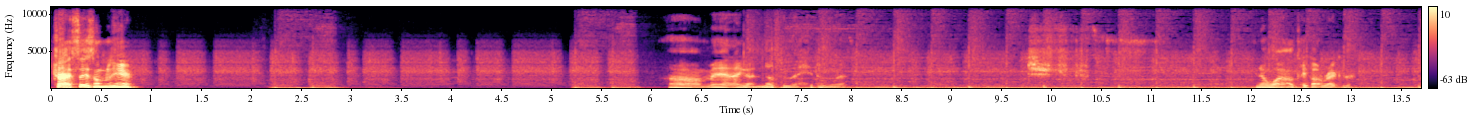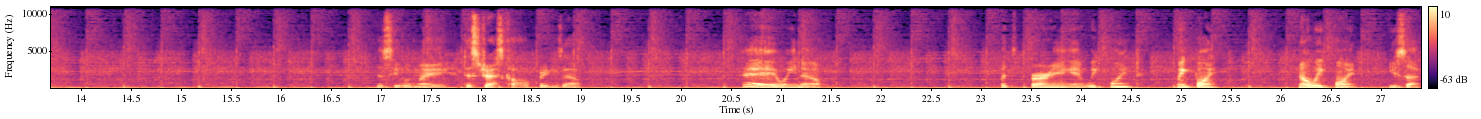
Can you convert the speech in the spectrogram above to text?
Try say something here. Oh man, I got nothing to hit him with. You know what? I'll take out Wrecker. Let's see what my distress call brings out. Hey, what you know? What's burning and weak point? Weak point. No weak point. You suck.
